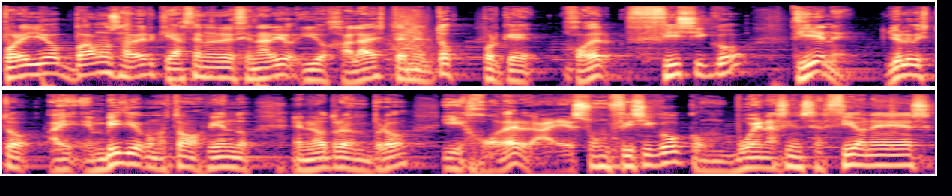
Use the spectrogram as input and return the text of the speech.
Por ello, vamos a ver qué hace en el escenario y ojalá esté en el top, porque, joder, físico tiene. Yo lo he visto en vídeo, como estamos viendo en el otro en Pro, y joder, es un físico con buenas inserciones,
